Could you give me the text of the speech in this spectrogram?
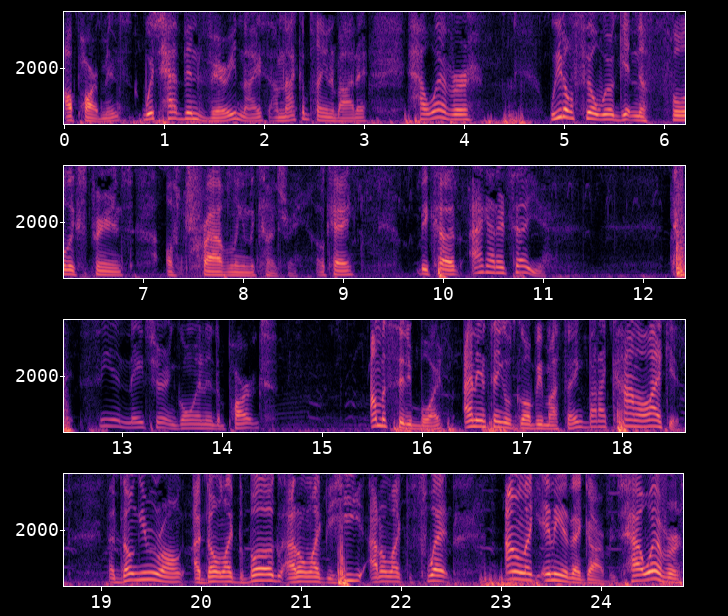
apartments, which have been very nice. I'm not complaining about it. However, we don't feel we're getting the full experience of traveling in the country, okay? Because I gotta tell you, seeing nature and going into parks I'm a city boy. I didn't think it was to be my thing, but I kind of like it. Now, don't get me wrong, I don't like the bugs, I don't like the heat, I don't like the sweat, I don't like any of that garbage. However,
